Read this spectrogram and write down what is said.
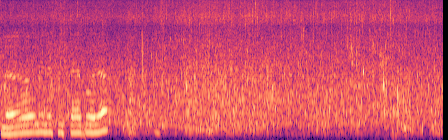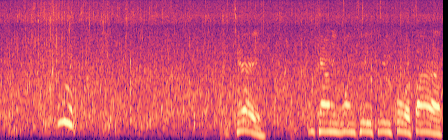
Slowly lift this bad boy up. Okay. Counting one, two, three, four, five,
